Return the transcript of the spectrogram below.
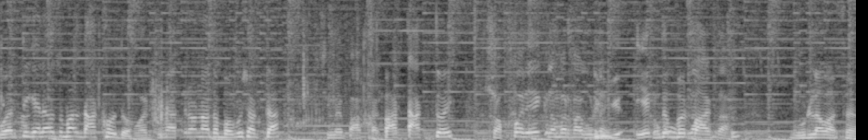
वरती गेल्यावर तुम्हाला दाखवतो. वरती मित्रांनो आता बघू शकता. पाक पाक टाकतोय. शप्पथ एक नंबर पाक उडला. एक नंबर पाक. उडला वाचा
